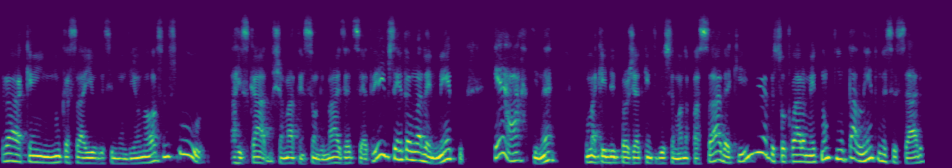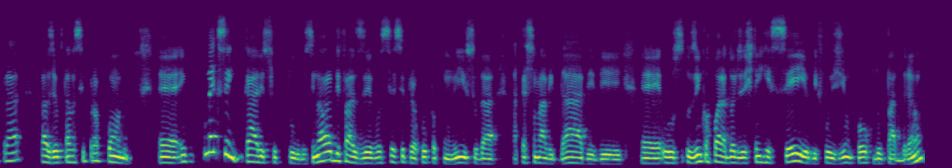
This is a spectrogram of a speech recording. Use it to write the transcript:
para quem nunca saiu desse mundinho nosso, isso arriscado, chamar atenção demais, etc. E aí você entra num elemento que é a arte, né? Como aquele projeto que a gente viu semana passada, é que a pessoa claramente não tinha o talento necessário para fazer o que estava se propondo. É, como é que você encara isso tudo? Se na hora de fazer você se preocupa com isso, da, da personalidade, de é, os, os incorporadores eles têm receio de fugir um pouco do padrão?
